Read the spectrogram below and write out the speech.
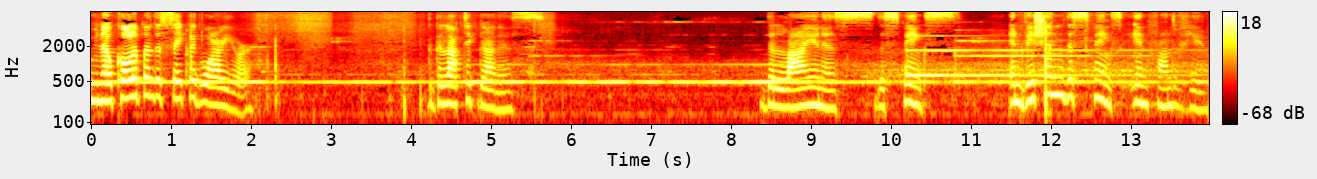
We now call upon the sacred warrior, the galactic goddess, the lioness, the sphinx, Envision the Sphinx in front of you.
